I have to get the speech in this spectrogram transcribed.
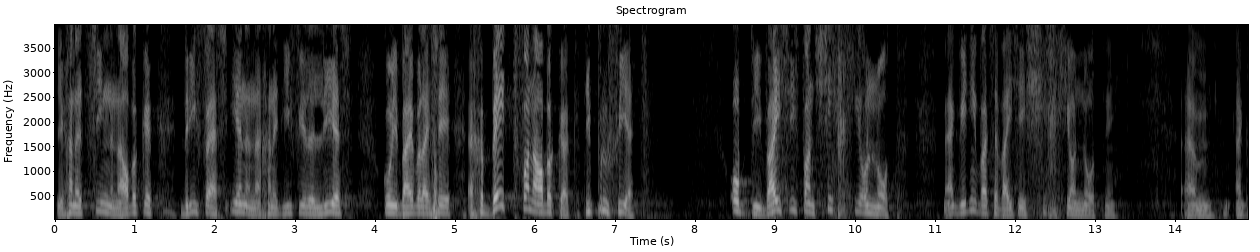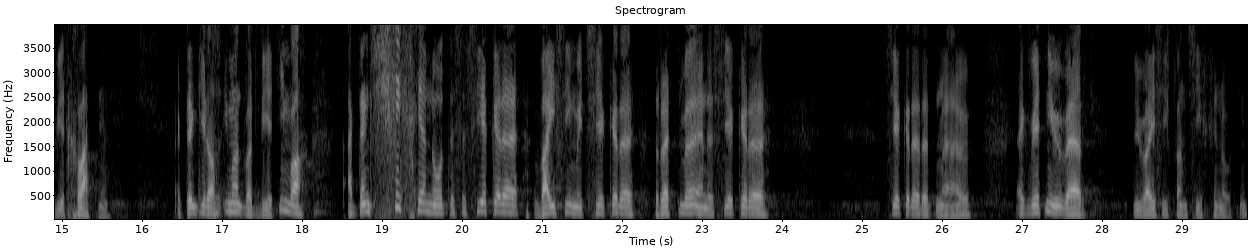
Jy gaan dit sien in Habakuk 3 vers 1 en ek gaan dit hier vir julle lees. Kom die Bybel hy sê 'n gebed van Habakuk, die profeet op die wysie van Shigionot. Maar ek weet nie wat se wysie Shigionot nie. Ehm um, ek weet glad nie. Ek dink hier daar's iemand wat weet nie, maar ek dink Shigionot is 'n sekere wysie met sekere ritme en 'n sekere sekere ritme. Nou ek weet nie hoe werk die wysie van Shigionot nie.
